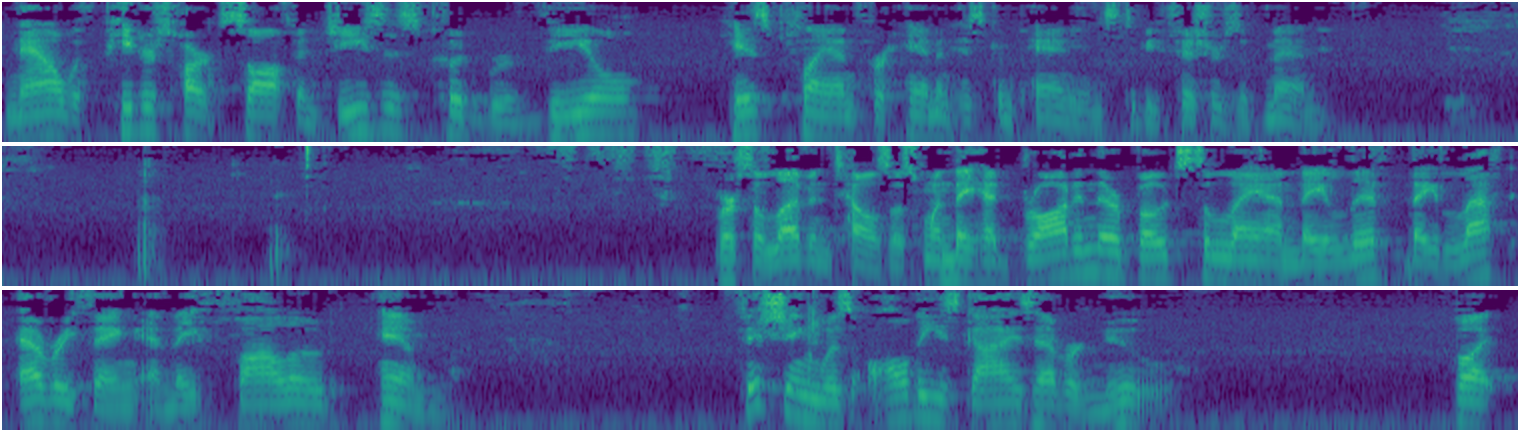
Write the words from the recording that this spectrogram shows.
Now with Peter's heart softened, Jesus could reveal his plan for him and his companions to be fishers of men. Verse 11 tells us, when they had brought in their boats to land, they, they left everything and they followed him. Fishing was all these guys ever knew. But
